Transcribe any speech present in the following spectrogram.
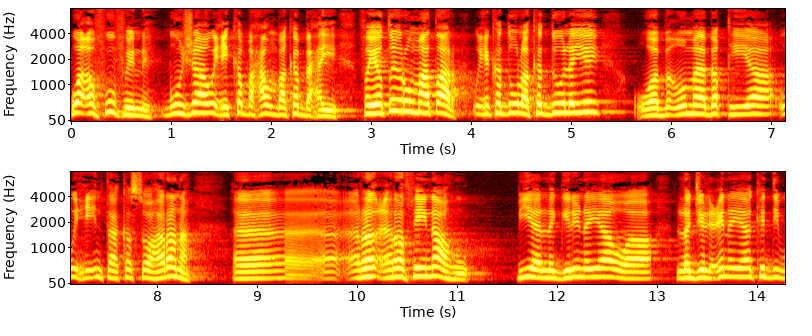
waa afuufayne buunshaha wixii ka baxa unbaa ka baxayay fayatiiru maa taar wixii ka duula ka duulayey wamaa baqiya wixii intaa ka soo harana rahaynaahu biyaa la gelinayaa waa la jilcinayaa kadib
